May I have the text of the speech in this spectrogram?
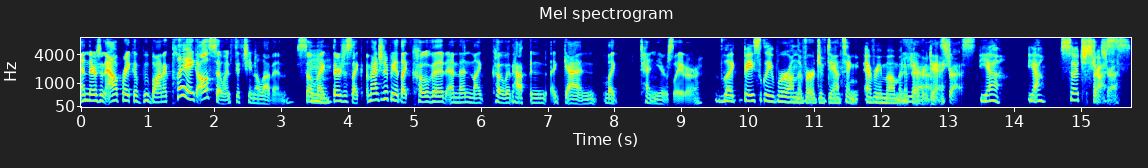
And there's an outbreak of bubonic plague also in 1511. So, hmm. like, they're just like, imagine if we had like COVID and then like COVID happened again like 10 years later. Like basically, we're on the verge of dancing every moment of every day. Stress. Yeah. Yeah. Such stress. stress.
